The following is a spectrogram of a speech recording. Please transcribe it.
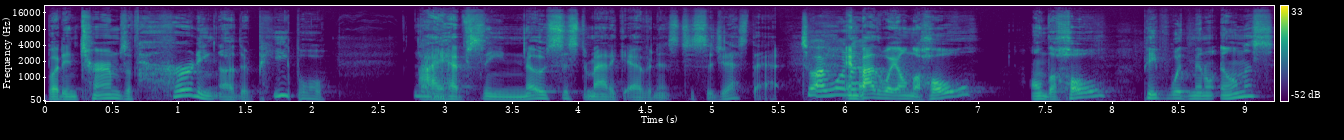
But in terms of hurting other people, I have seen no systematic evidence to suggest that. So I want And by the way, on the whole, on the whole, people with mental illness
